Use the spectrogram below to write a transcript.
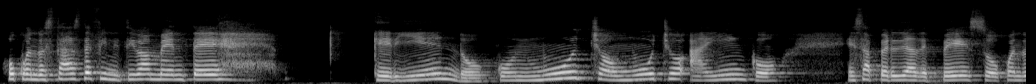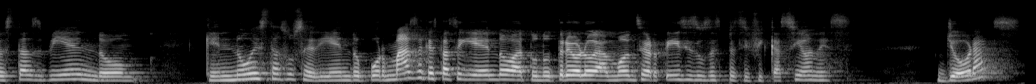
O cuando estás definitivamente queriendo con mucho, mucho ahínco esa pérdida de peso, cuando estás viendo que no está sucediendo, por más de que estás siguiendo a tu nutrióloga Monse Ortiz y sus especificaciones, ¿lloras?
